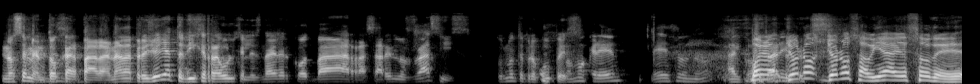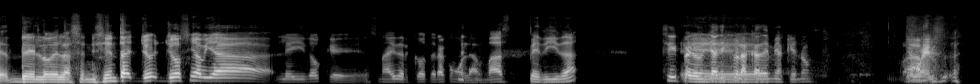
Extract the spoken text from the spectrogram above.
no se me antoja para nada. Pero yo ya te dije, Raúl, que el Snyder Cut va a arrasar en los Razzies. Tú no te preocupes. ¿Cómo creen? Eso, ¿no? Al Bueno, yo no, yo no sabía eso de, de lo de la Cenicienta. Yo, yo sí había leído que Snyder Cut era como la más pedida. Sí, pero ya dijo la eh, academia que no. Ah, bueno. pues,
